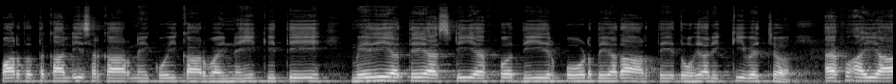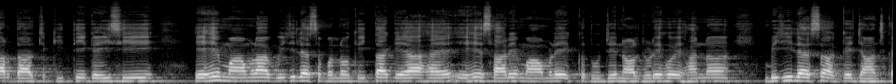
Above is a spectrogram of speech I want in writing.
ਪਰ ਤਤਕਾਲੀ ਸਰਕਾਰ ਨੇ ਕੋਈ ਕਾਰਵਾਈ ਨਹੀਂ ਕੀਤੀ। ਮੇਰੀ ਅਤੇ ਐਸਟੀਐਫ ਦੀ ਰਿਪੋਰਟ ਦੇ ਆਧਾਰ ਤੇ 2021 ਵਿੱਚ ਐਫ ਆਈ ਆਰ ਦਰਜ ਕੀਤੀ ਗਈ ਸੀ। ਇਹ ਮਾਮਲਾ ਵਿਜੀਲੈਂਸ ਵੱਲੋਂ ਕੀਤਾ ਗਿਆ ਹੈ। ਇਹ ਸਾਰੇ ਮਾਮਲੇ ਇੱਕ ਦੂਜੇ ਨਾਲ ਜੁੜੇ ਹੋਏ ਹਨ। ਵਿਜੀਲੈਂਸ ਅੱਗੇ ਜਾਂਚ ਕਰ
